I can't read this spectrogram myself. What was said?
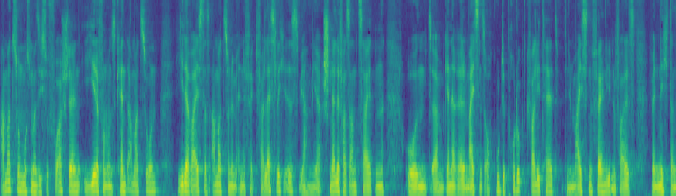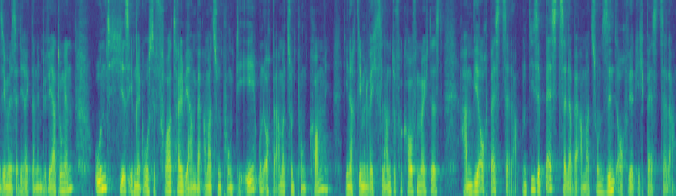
Amazon muss man sich so vorstellen. Jeder von uns kennt Amazon. Jeder weiß, dass Amazon im Endeffekt verlässlich ist. Wir haben hier schnelle Versandzeiten und ähm, generell meistens auch gute Produktqualität. In den meisten Fällen jedenfalls. Wenn nicht, dann sehen wir das ja direkt an den Bewertungen. Und hier ist eben der große Vorteil. Wir haben bei Amazon.de und auch bei Amazon.com, je nachdem in welches Land du verkaufen möchtest, haben wir auch Bestseller. Und diese Bestseller bei Amazon sind auch wirklich Bestseller.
